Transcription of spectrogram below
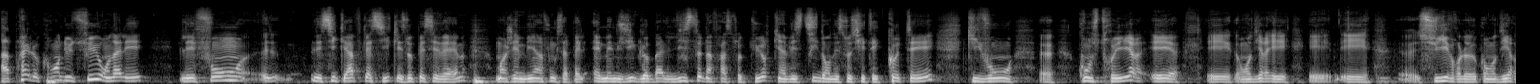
Après, le cran du dessus, on a les les fonds, euh, les SICAF classiques, les OPCVM. Moi, j'aime bien un fonds qui s'appelle MNJ Global Liste d'infrastructures, qui investit dans des sociétés cotées, qui vont euh, construire et, et, comment dire et, et, euh, suivre le comment dire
